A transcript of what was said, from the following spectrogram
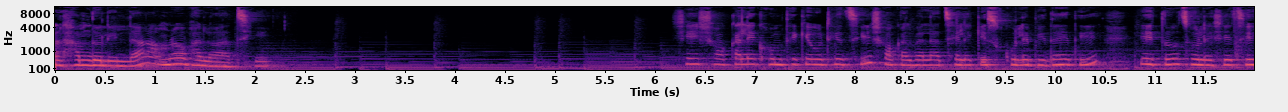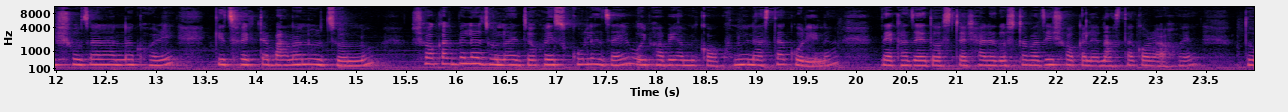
আলহামদুলিল্লাহ, আমরাও ভালো আছি। সেই সকালে ঘুম থেকে উঠেছি। সকালবেলা ছেলেকে স্কুলে বিদায় দিয়ে এই তো চলে এসেছি সোজা রান্নাঘরে কিছু একটা বানানোর জন্য। সকালবেলা জোনায় যখন স্কুলে যাই ওইভাবে আমি কখনোই নাস্তা করি না। দেখা যায় দশটা, সাড়ে দশটা বাজে সকালে নাস্তা করা হয়। তো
